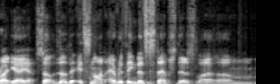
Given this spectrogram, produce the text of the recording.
Right. Yeah. Yeah. So the, the, it's not everything that steps. There's like um,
